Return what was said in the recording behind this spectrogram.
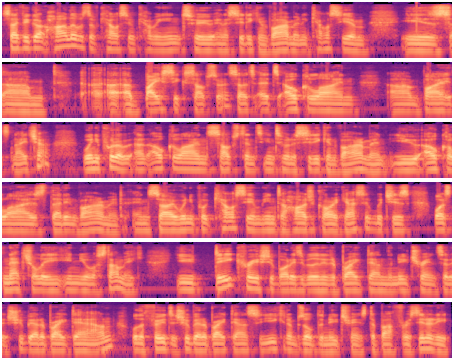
So if you've got high levels of calcium coming into an acidic environment, and calcium is um, a, a, basic substance, so it's, it's alkaline um, by its nature. When you put a, an alkaline substance into an acidic environment, you alkalize that environment. And so when you put calcium into hydrochloric acid, which is what's naturally in your stomach, you decrease your body's ability to break down the nutrients that it should be able to break down, or the foods it should be able to break down, so you can absorb the nutrients to buffer acidity.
